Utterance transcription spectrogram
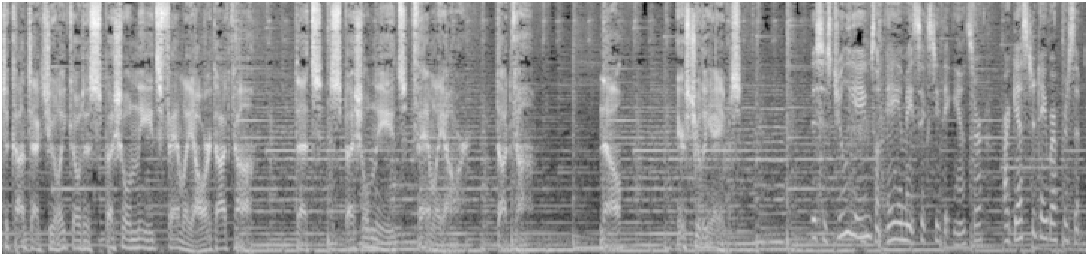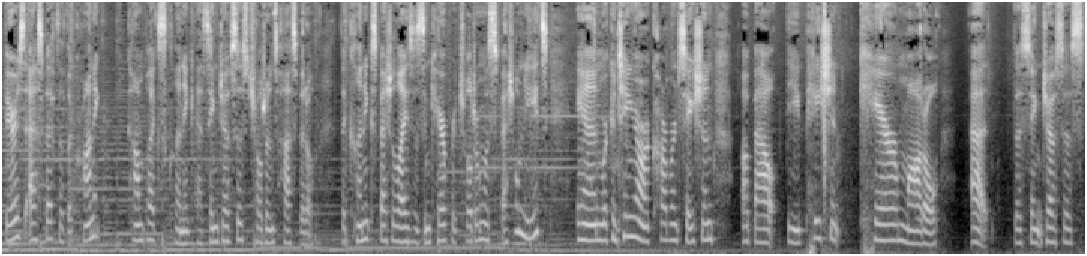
To contact Julie, go to specialneedsfamilyhour.com. That's specialneedsfamilyhour.com. Now, here's Julie Ames. This is Julie Ames on AM 860 The Answer. Our guests today represent various aspects of the chronic complex clinic at St. Joseph's Children's Hospital. The clinic specializes in care for children with special needs, and we're continuing our conversation about the patient care model at the St. Joseph's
